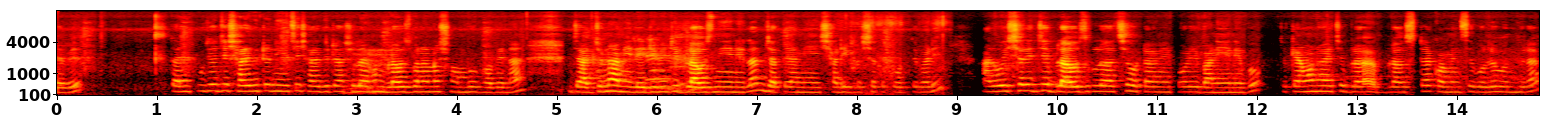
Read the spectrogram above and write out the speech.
যাবে। তো আমি পুজোর যে শাড়ি দুটো নিয়েছি, শাড়ি দুটো আসলে এখন ব্লাউজ বানানো সম্ভব হবে না। যার জন্য আমি রেডিমেডই ব্লাউজ নিয়ে নিলাম যাতে আমি শাড়িগুলোর সাথে পরতে পারি। আর ওই শাড়ির যে ব্লাউজগুলো আছে ওটা আমি পরে বানিয়ে নেব। তো কেমন হয়েছে ব্লা- ব্লাউজটা? কমেন্টসে বলো বন্ধুরা।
